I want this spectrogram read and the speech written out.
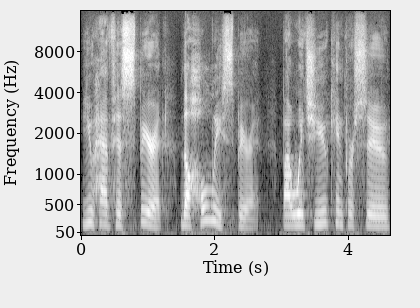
you have His Spirit, the Holy Spirit, by which you can pursue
